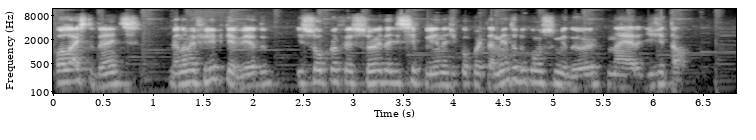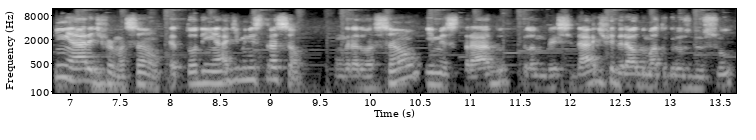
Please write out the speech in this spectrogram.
Olá, estudantes! Meu nome é Felipe Quevedo e sou professor da disciplina de Comportamento do Consumidor na Era Digital. Minha área de formação é toda em administração, com graduação e mestrado pela Universidade Federal do Mato Grosso do Sul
